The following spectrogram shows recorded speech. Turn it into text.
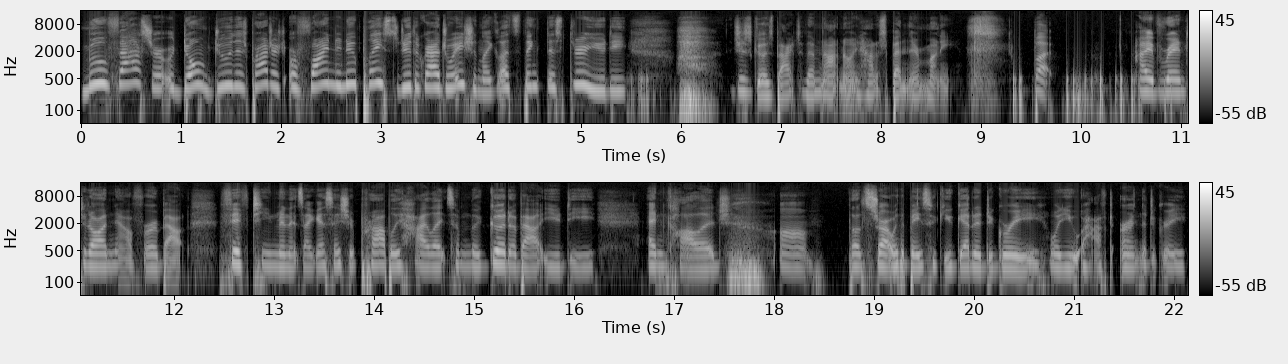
move faster or don't do this project or find a new place to do the graduation. Like, let's think this through, UD. just goes back to them not knowing how to spend their money. But I've ranted on now for about 15 minutes. I guess I should probably highlight some of the good about UD and college. Um, let's start with the basic you get a degree. Well, you have to earn the degree,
